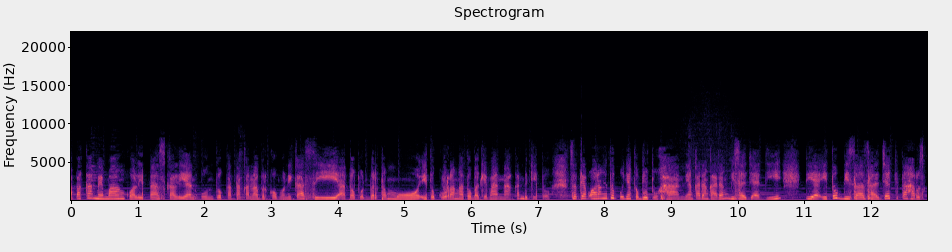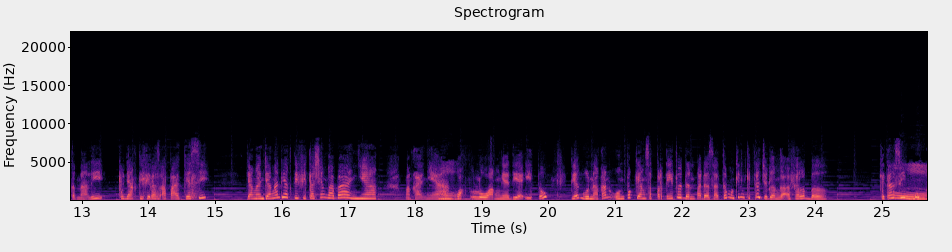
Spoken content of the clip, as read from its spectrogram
apakah memang kualitas kalian untuk katakanlah berkomunikasi ataupun bertemu itu kurang atau bagaimana? Kan begitu. Setiap orang itu punya kebutuhan yang kadang-kadang bisa jadi dia itu bisa saja kita harus kenali punya aktivitas apa aja sih jangan-jangan di aktivitasnya nggak banyak. Makanya hmm. waktu luangnya dia itu dia gunakan untuk yang seperti itu dan pada saat itu mungkin kita juga nggak available. Kita hmm. sibuk,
